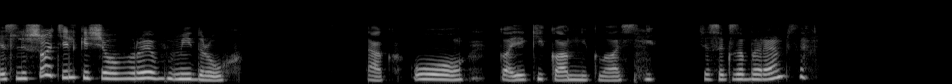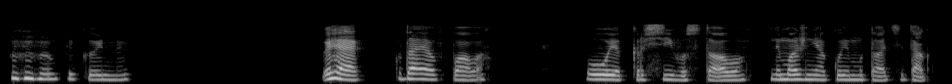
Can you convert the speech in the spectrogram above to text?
Якщо що, тільки що говорив мій друг. Так, о, які камні класні. Зараз як заберемося. Прикольно. Еге, куди я впала? О, як красиво стало. Нема ж ніякої мутації. Так,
